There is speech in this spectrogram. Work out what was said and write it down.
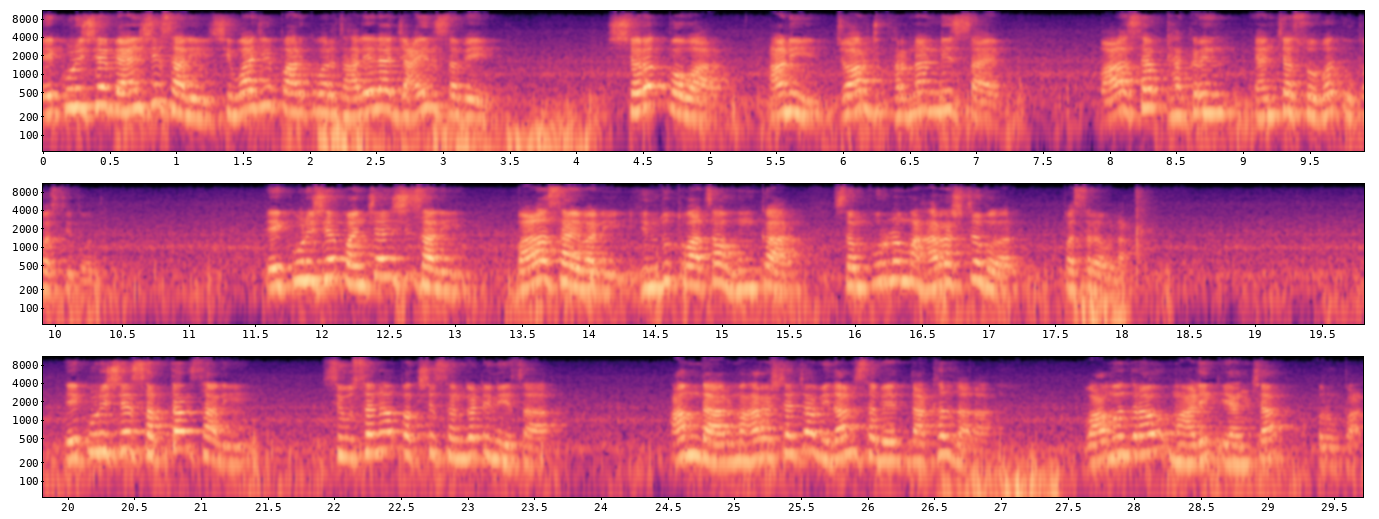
एकोणीसशे ब्याऐंशी साली शिवाजी पार्कवर झालेल्या जाहीर सभेत शरद पवार आणि जॉर्ज फर्नांडिस साहेब बाळासाहेब ठाकरे यांच्यासोबत उपस्थित होते. एकोणीसशे पंच्याऐंशी साली बाळासाहेबांनी हिंदुत्वाचा हुंकार संपूर्ण महाराष्ट्रभर पसरवला. एकोणीसशे सत्तर साली शिवसेना पक्ष संघटनेचा आमदार महाराष्ट्राच्या विधानसभेत दाखल झाला वामनराव महाडिक यांच्या रूपात.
